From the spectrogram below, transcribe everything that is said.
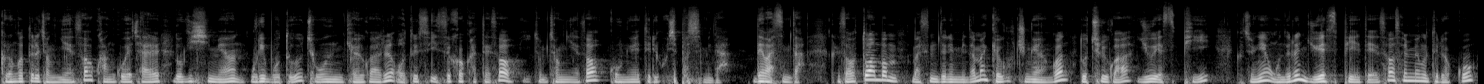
그런 것들을 정리해서 광고에 잘 녹이시면 우리 모두 좋은 결과를 얻을 수 있을 것 같아 서 좀 정리해서 공유해 드리고 싶었습니다. 네, 맞습니다. 그래서 또 한 번 말씀드립니다만 결국 중요한 건 노출과 USP. 그 중에 오늘은 USP에 대해서 설명을 드렸고,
